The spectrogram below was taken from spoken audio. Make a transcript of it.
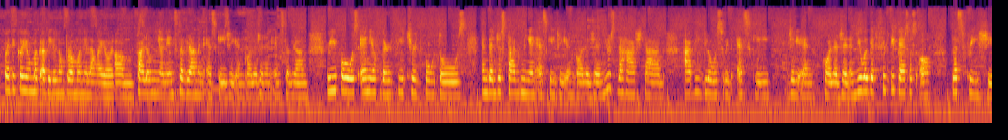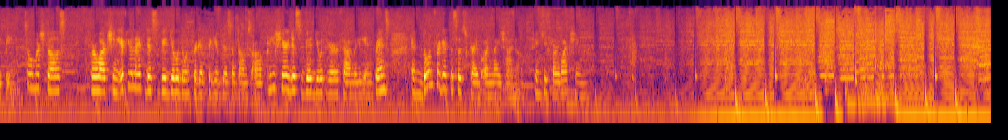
pwede kayong mag-avail ng promo nila ngayon. Um, follow me on Instagram and SKJ and Collagen on Instagram. Repost any of their featured photos. And then just tag me and SKJ and Collagen. Use the hashtag AbbyGlows with SKJN Collagen. And you will get 50 pesos off plus free shipping. So much, dolls! For watching. If you like this video, don't forget to give this a thumbs up. Please share this video to your family and friends. And don't forget to subscribe on my channel. Thank you for watching.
